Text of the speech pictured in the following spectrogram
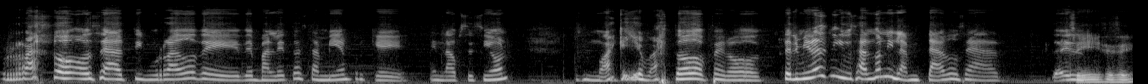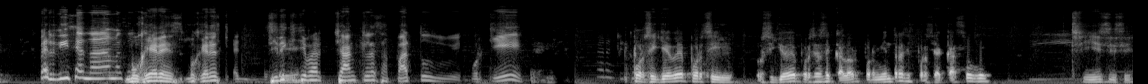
Tiburrado, o sea, tiburrado de, de maletas también, porque en la obsesión pues, no hay que llevar todo, pero terminas ni usando ni la mitad, o sea, es- Sí, sí, sí. desperdicias nada más. Mujeres, mujeres, eh, tienen Sí. que llevar chanclas, zapatos, güey. ¿Por qué? Por si llueve, por si, por si llueve, por si hace calor, por mientras y por si acaso, güey. Sí, sí, sí.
